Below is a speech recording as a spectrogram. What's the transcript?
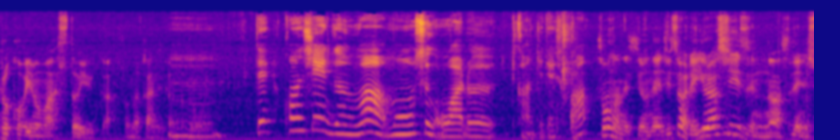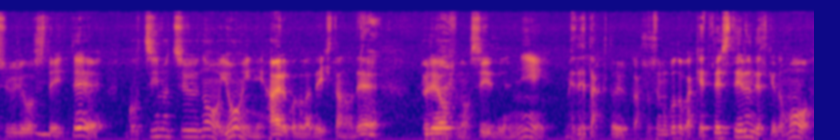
喜びも増すというかそんな感じかうなと思います。んで今シーズンはもうすぐ終わるって感じですか？あそうなんですよね。実はレギュラーシーズンがすでに終了していて5チーム中の4位に入ることができたのでプレーオフのシーズンにめでたくというか進むことが決定しているんですけども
